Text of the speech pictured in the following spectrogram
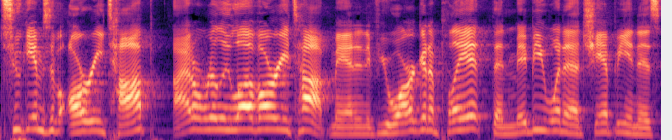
Two games of Ahri top. I don't really love Ahri top, man. And if you are going to play it, then maybe when a champion is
